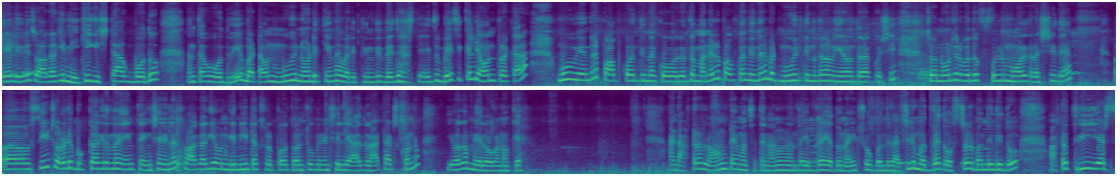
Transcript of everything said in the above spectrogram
ಕೇಳಿದ್ವಿ. ಸೊ ಹಾಗಾಗಿ ನಿಕಿಗೆ ಇಷ್ಟ ಆಗ್ಬೋದು ಅಂತ ಹೋದ್ವಿ. ಬಟ್ ಅವ್ನು ಮೂವಿ ನೋಡಿದ್ಕಿಂತ ಬರೀ ತಿಂದಿದ್ದೆ ಜಾಸ್ತಿ ಆಯಿತು. ಬೇಸಿಕಲಿ ಅವನ ಪ್ರಕಾರ ಮೂವಿ ಅಂದರೆ ಪಾಪ್ಕಾರ್ನ್ ತಿನ್ನಕ್ಕೆ ಹೋಗೋದು ಅಂತ. ಮನೇಲೂ ಪಾಪ್ಕಾರ್ನ್ ತಿಂದಾನೆ ಬಟ್ ಮೂವಿಲಿ ತಿನ್ನೋದು ಅವ್ನಿಗೆ ಏನೋ ಒಂಥರ ಖುಷಿ. ಸೊ ನೋಡ್ತಿರ್ಬೋದು ಫುಲ್ ಮಾಲ್ ರಶ್ ಇದೆ. ಸೀಟ್ಸ್ ಆಲ್ರೆಡಿ ಬುಕ್ ಆಗಿರೋದ್ರಿಂದ ಏನು ಟೆನ್ಷನ್ ಇಲ್ಲ. ಸೊ ಹಾಗಾಗಿ ಅವ್ನಿಗೆ ನೀಟಾಗಿ ಸ್ವಲ್ಪ ಹೊತ್ತು ಒಂದು ಟೂ ಮಿನಿಟ್ಸ್ ಇಲ್ಲಿ ಅದ್ರಲ್ಲಿ ಆಟ ಆಡಿಸ್ಕೊಂಡು ಇವಾಗ ಮೇಲೆ ಹೋಗೋಣ okay and after a long time ಅನಿಸುತ್ತೆ, ನಾನು ನಂದ ಇಬ್ಬರೇ ಅದು ನೈಟ್ ಶೋಗೆ ಬಂದಿದ್ದು. ಆ್ಯಕ್ಚುಲಿ ಮದುವೆ ಅದು ಹೊಸ್ಟಲ್ಲಿ ಬಂದಿದ್ದು. ಆಫ್ಟರ್ ತ್ರೀ ಇಯರ್ಸ್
